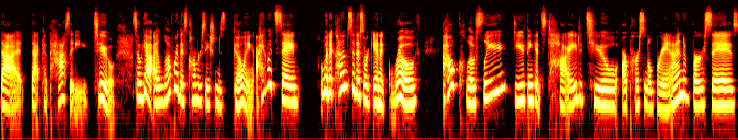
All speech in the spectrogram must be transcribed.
that that capacity too. So yeah, I love where this conversation is going. I would say when it comes to this organic growth, how closely do you think it's tied to our personal brand versus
